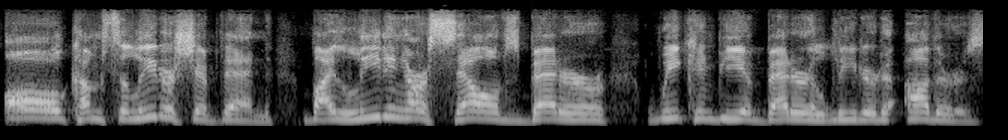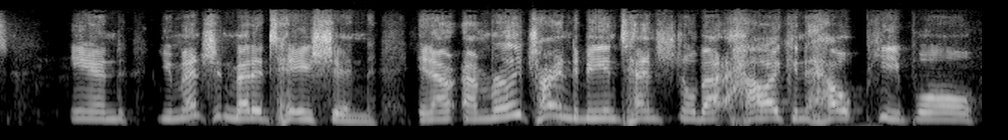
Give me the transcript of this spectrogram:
all comes to leadership then. By leading ourselves better, we can be a better leader to others. And you mentioned meditation, and I'm really trying to be intentional about how I can help people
